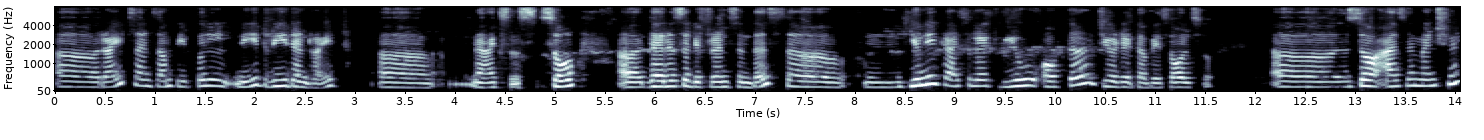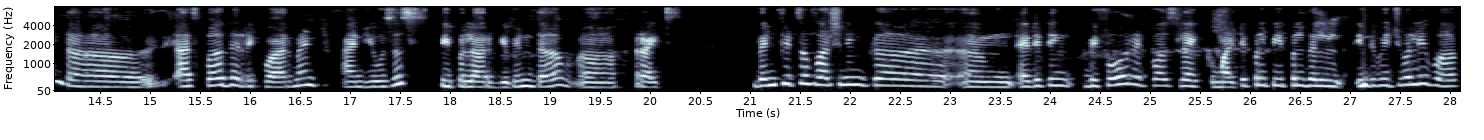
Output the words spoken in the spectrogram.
rights and some people need read and write access. So uh, there is a difference in this uh, um, unique isolate view of the geodatabase also. Uh, so as I mentioned, uh, as per the requirement and uses, people are given the uh, rights. Benefits of versioning uh, um, editing, before it was like multiple people will individually work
